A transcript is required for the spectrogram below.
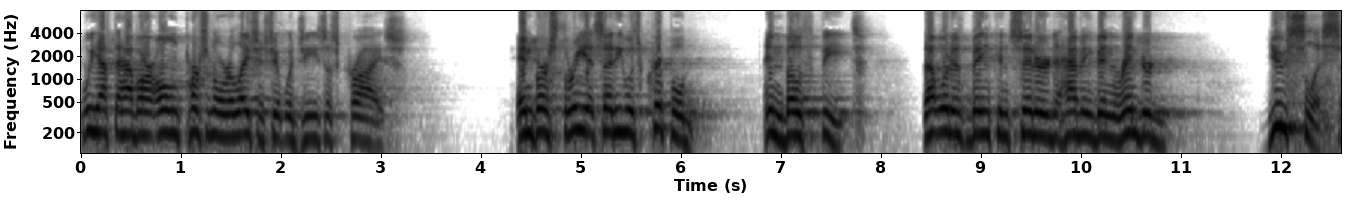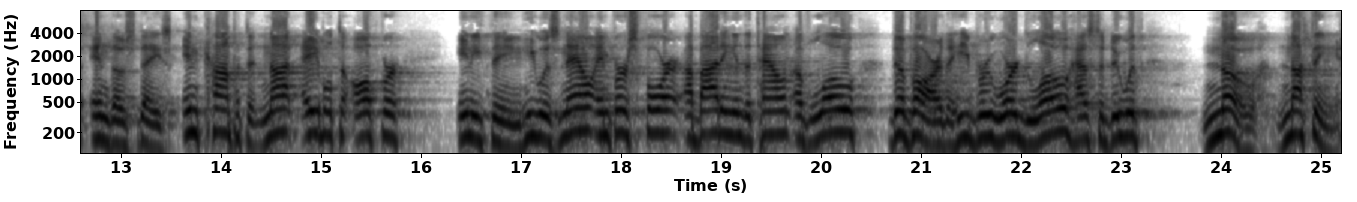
We have to have our own personal relationship with Jesus Christ. In verse 3, it said he was crippled in both feet. That would have been considered having been rendered useless in those days, incompetent, not able to offer anything. He was now, in verse 4, abiding in the town of Lo Debar. The Hebrew word lo has to do with no, nothing.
